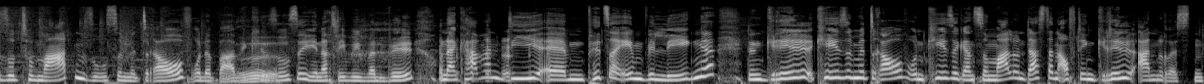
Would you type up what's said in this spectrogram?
so Tomatensoße mit drauf oder Barbecue-Soße, je nachdem, wie man will. Und dann kann man die ähm, Pizza eben belegen, den Grillkäse mit drauf und Käse ganz normal und das dann auf den Grill anrösten.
